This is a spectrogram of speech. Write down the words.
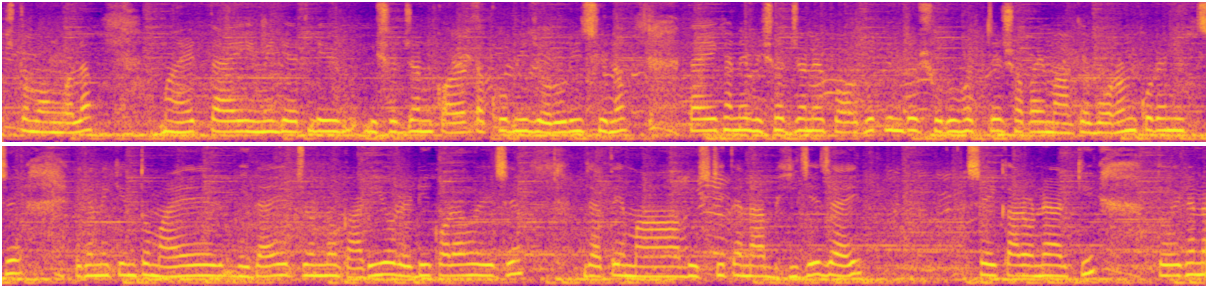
অষ্টমঙ্গলা। মায়ের তাই ইমিডিয়েটলি বিসর্জন করাটা খুবই জরুরি ছিল। তাই এখানে বিসর্জনের পর্ব কিন্তু শুরু হচ্ছে, সবাই মাকে বরণ করে নিচ্ছে। এখানে কিন্তু মায়ের বিদায়ের জন্য গাড়িও রেডি করা হয়েছে, যাতে মা বৃষ্টিতে না ভিজে যায় সেই কারণে আর কি। তো এখানে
